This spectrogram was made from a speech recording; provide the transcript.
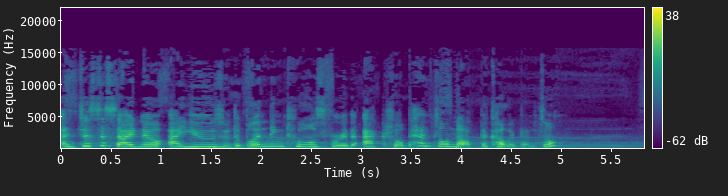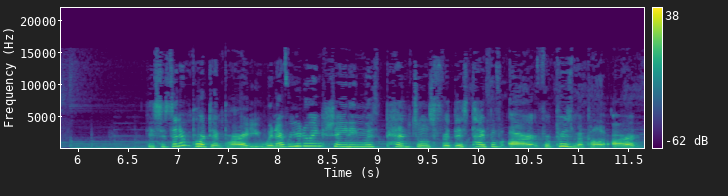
And just a side note, I use the blending tools for the actual pencil, not the color pencil. This is an important part. Whenever you're doing shading with pencils for this type of art, for Prismacolor art,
